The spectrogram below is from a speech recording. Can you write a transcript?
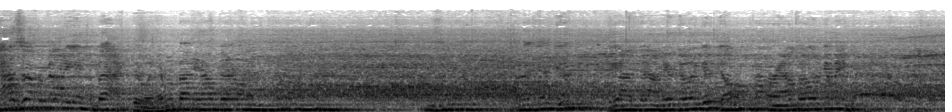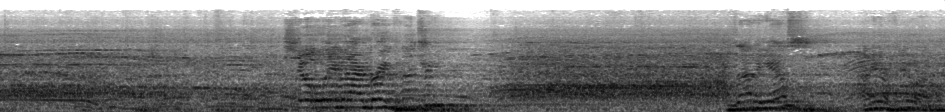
How's everybody in the back doing? Everybody out there? On, good? You guys down here doing good? Y'all come around. Don't look at me. Still believe in our great country? Is that a yes? I hear a few of them.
